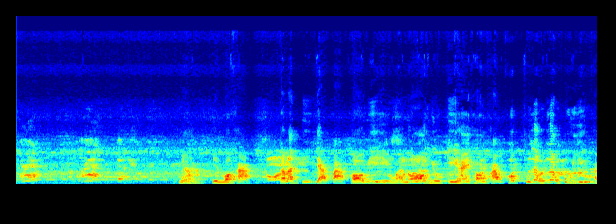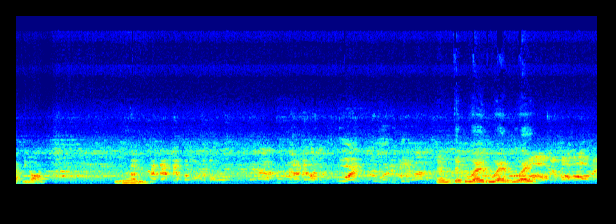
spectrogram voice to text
เครื่องเรื่องผู้หญิงน่ะเห็นบ่ค่ะสวัสการันตีจากปากพอวี่เองว่าน้องยูกิไหทองคำครบเครื่องเรื่องผู้หญิงค่ะพี่น้อง อืมอาจารย์แบบตะโกนไม่บอกอาจารย์เขารวยรวยรวยเดี๋ยวมันจะรวยรวยรวยพ่อแม่พ่อพ่อแม่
